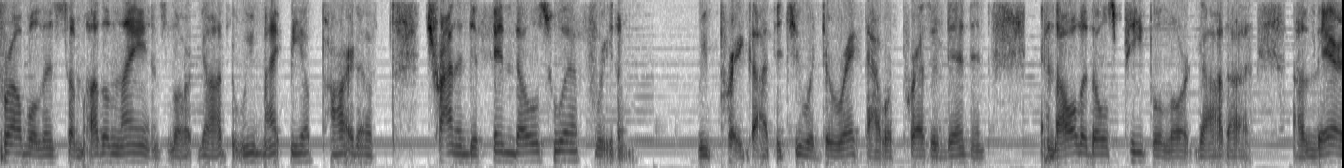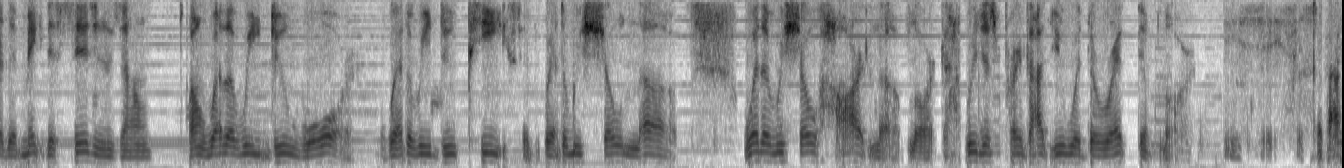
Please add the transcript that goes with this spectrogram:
trouble in some other lands, Lord God, that we might be a part of trying to defend those who have freedom. We pray, God, that you would direct our president and, and all of those people, Lord God, are, are there that make decisions on, on whether we do war, whether we do peace, and whether we show love whether we show hard love, Lord God. We just pray, God, you would direct them, Lord. Jesus, our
